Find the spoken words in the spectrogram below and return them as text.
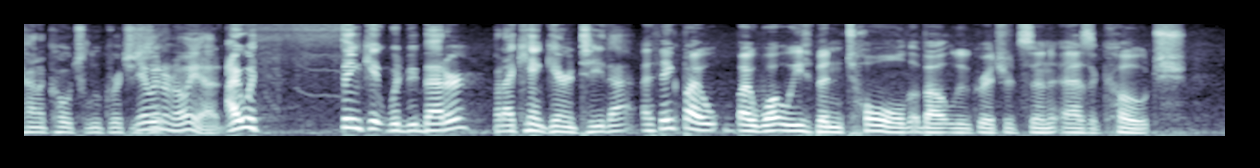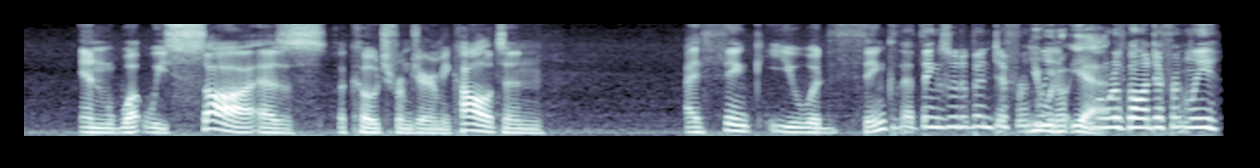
kind of coach Luke Richardson. Yeah, we don't know yet. I would think it would be better, but I can't guarantee that. I think by by what we've been told about Luke Richardson as a coach, and what we saw as a coach from Jeremy Colliton, I think you would think that things would have been differently. would- yeah. would have gone differently.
